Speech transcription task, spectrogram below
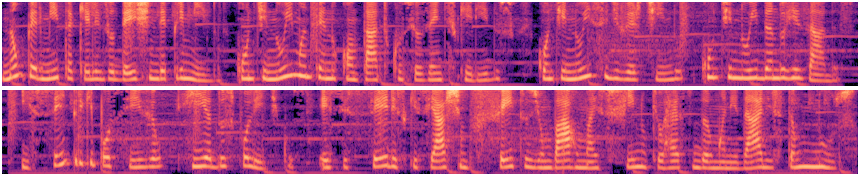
Não permita que eles o deixem deprimido. Continue mantendo contato com seus entes queridos, continue se divertindo, continue dando risadas. E sempre que possível, ria dos políticos. Esses seres que se acham feitos de um barro mais fino que o resto da humanidade estão nus.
